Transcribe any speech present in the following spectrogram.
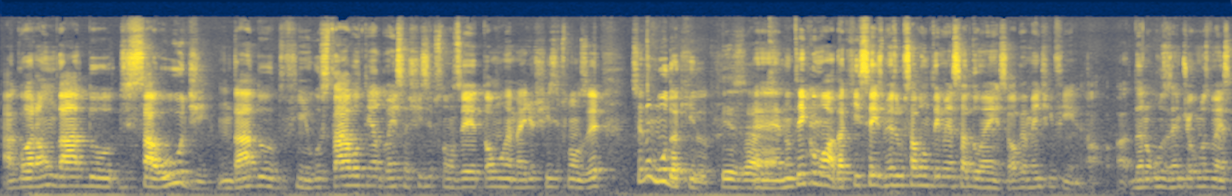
Agora, um dado de saúde, um dado, enfim, o Gustavo tem a doença XYZ, toma um remédio XYZ, você não muda aquilo. Exato. É, não tem como, ó, daqui seis meses o Gustavo não tem mais essa doença. Obviamente, enfim, ó, dando alguns exemplos de algumas doenças.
